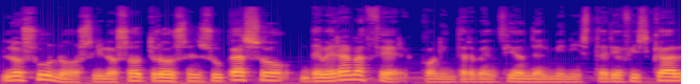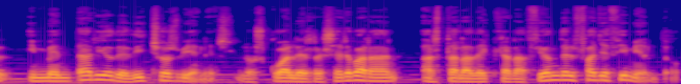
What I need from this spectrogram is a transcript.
Los unos y los otros, en su caso, deberán hacer, con intervención del Ministerio Fiscal, inventario de dichos bienes, los cuales reservarán hasta la declaración del fallecimiento.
